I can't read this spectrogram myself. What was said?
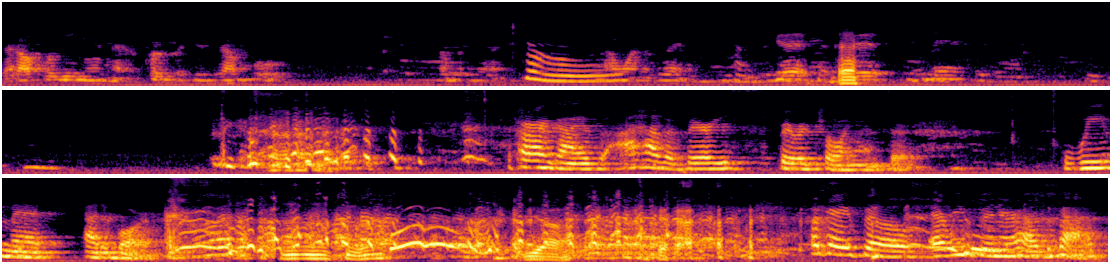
that also gave me a perfect example somebody that oh. I want to play. That's good. That's good. All right, guys, I have a very spiritual answer. We met at a bar. Mm-hmm. yeah. okay, so every sinner has a past,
